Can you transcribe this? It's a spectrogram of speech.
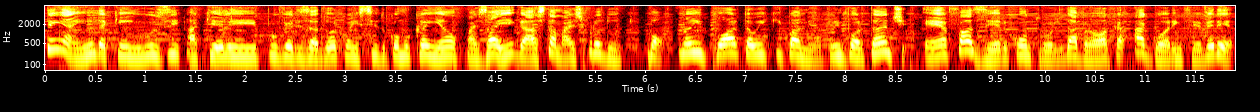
Tem ainda quem use aquele pulverizador conhecido como canhão, mas aí gasta mais produto. Bom, não importa o equipamento, o importante é fazer o controle da broca agora em fevereiro.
